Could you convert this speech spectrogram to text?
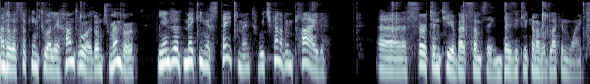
as I was talking to Alejandro, I don't remember, he ended up making a statement which kind of implied uh, certainty about something, basically kind of a black and white,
